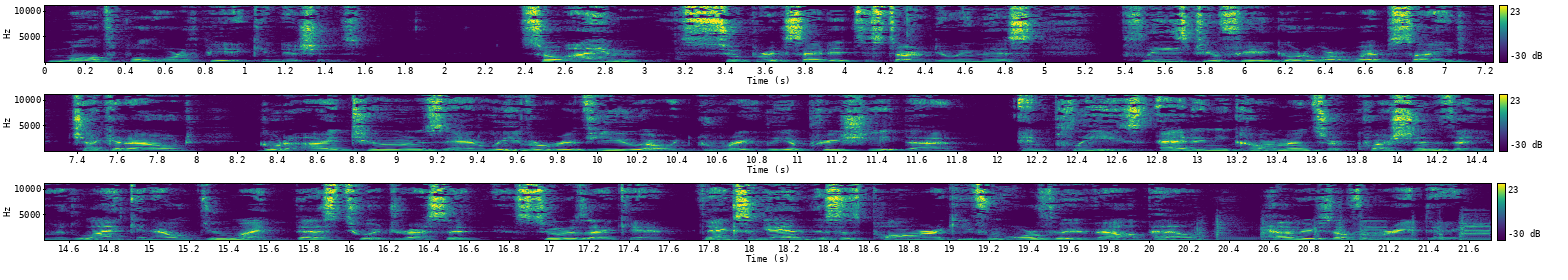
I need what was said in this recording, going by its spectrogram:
multiple orthopedic conditions. So I am super excited to start doing this. Please feel free to go to our website, check it out, go to iTunes and leave a review. I would greatly appreciate that. And please add any comments or questions that you would like, and I'll do my best to address it as soon as I can. Thanks again. This is Paul Marquis from Ortho Eval Have yourself a great day.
